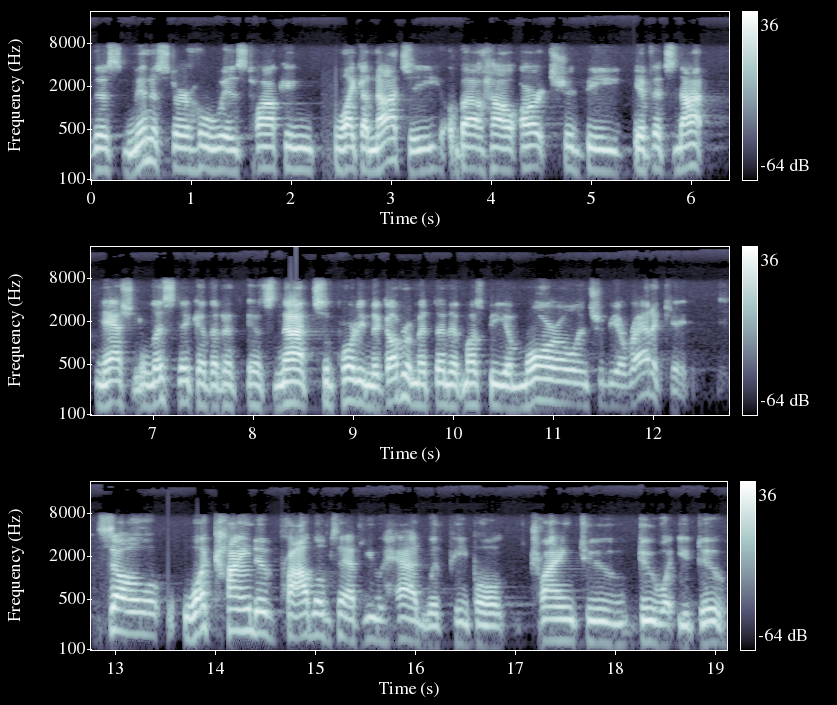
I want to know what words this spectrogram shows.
this minister who is talking like a Nazi about how art should be, if it's not nationalistic, if it, it's not supporting the government, then it must be immoral and should be eradicated. So, what kind of problems have you had with people trying to do what you do?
